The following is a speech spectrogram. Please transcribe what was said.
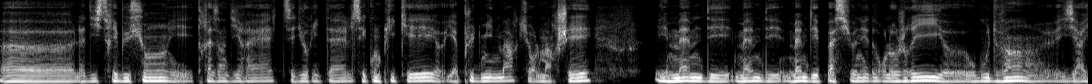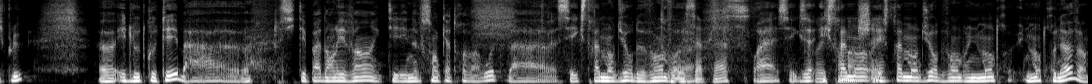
euh, la distribution est très indirecte, c'est du retail, c'est compliqué, il y a plus de 1000 marques sur le marché et même des même des même des passionnés d'horlogerie euh, au bout de 20 euh, ils y arrivent plus Euh, et de l'autre côté bah euh, si t'es pas dans les 20 et que t'es les 980 autres bah c'est extrêmement dur de vendre Trouver euh, sa place. Ouais, c'est extrêmement, extrêmement dur de vendre une montre, une montre neuve.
